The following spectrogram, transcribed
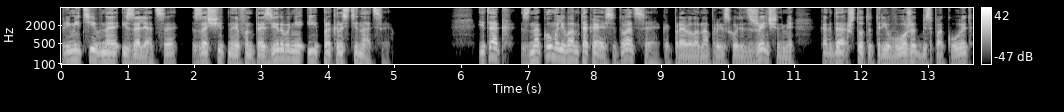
примитивная изоляция, защитное фантазирование и прокрастинация. Итак, знакома ли вам такая ситуация, как правило, она происходит с женщинами, когда что-то тревожит, беспокоит,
